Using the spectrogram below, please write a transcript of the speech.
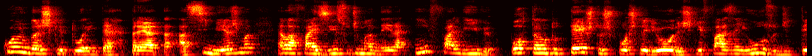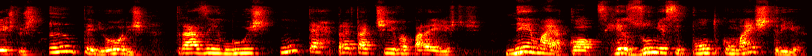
quando a escritura interpreta a si mesma, ela faz isso de maneira infalível. Portanto, textos posteriores que fazem uso de textos anteriores trazem luz interpretativa para estes. Nehemiah Cox resume esse ponto com maestria.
